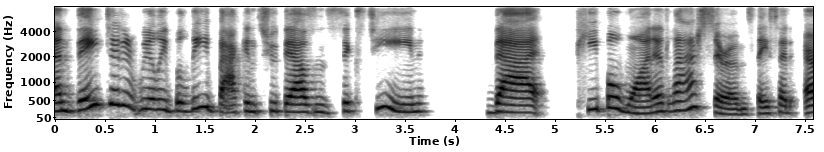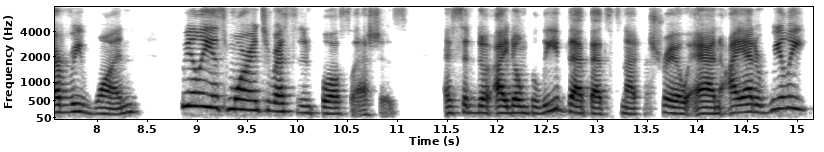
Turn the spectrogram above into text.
And they didn't really believe back in 2016 that people wanted lash serums. They said everyone really is more interested in false lashes. I said, no, I don't believe that. That's not true. And I had a really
